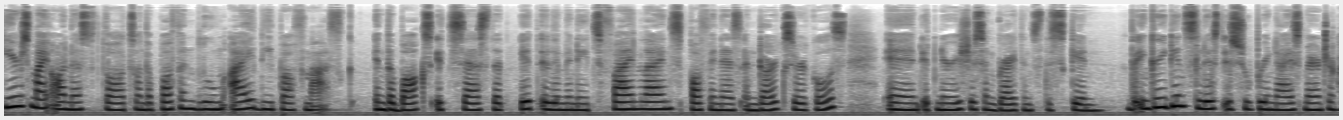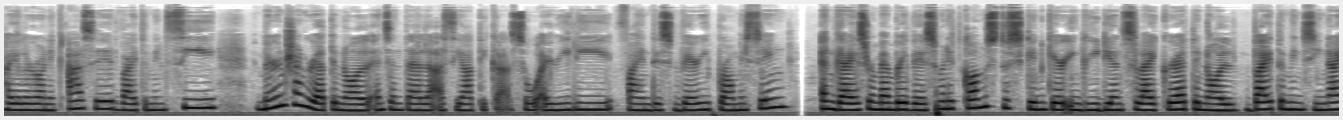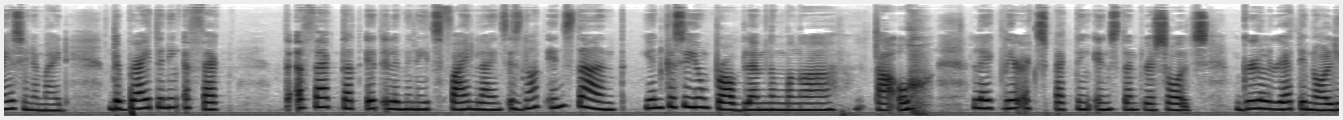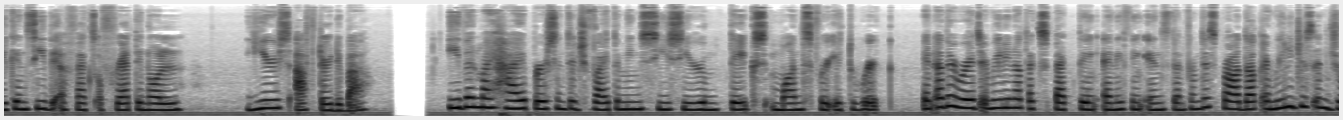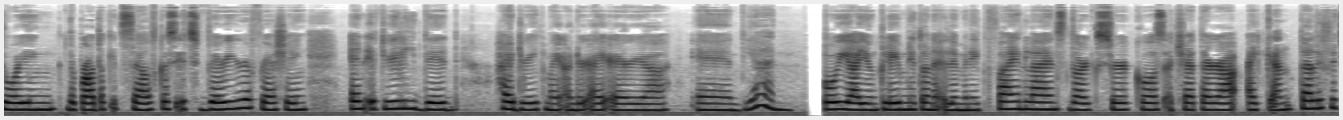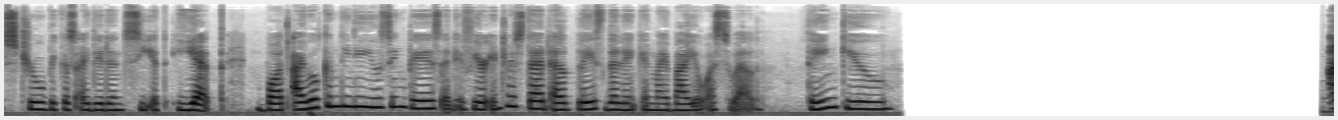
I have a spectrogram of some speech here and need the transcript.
Here's my honest thoughts on the Puff Bloom Eye Depuff Mask. In the box, it says that it eliminates fine lines, puffiness, and dark circles, and it nourishes and brightens the skin. The ingredients list is super nice. Meron siyang hyaluronic acid, vitamin C, meron siyang retinol, and Centella asiatica. So I really find this very promising. And guys, remember this, when it comes to skincare ingredients like retinol, vitamin C, niacinamide, the brightening effect The effect that it eliminates fine lines is not instant. Yan kasi yung problem ng mga tao. like, they're expecting instant results. Girl, retinol, you can see the effects of retinol years after, di ba? Even my high percentage vitamin C serum takes months for it to work. In other words, I'm really not expecting anything instant from this product. I'm really just enjoying the product itself because it's very refreshing and it really did hydrate my under eye area. And yan. So yeah, yung claim nito na eliminate fine lines, dark circles, etc. I can't tell if it's true because I didn't see it yet. But I will continue using this and if you're interested, I'll place the link in my bio as well. Thank you.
